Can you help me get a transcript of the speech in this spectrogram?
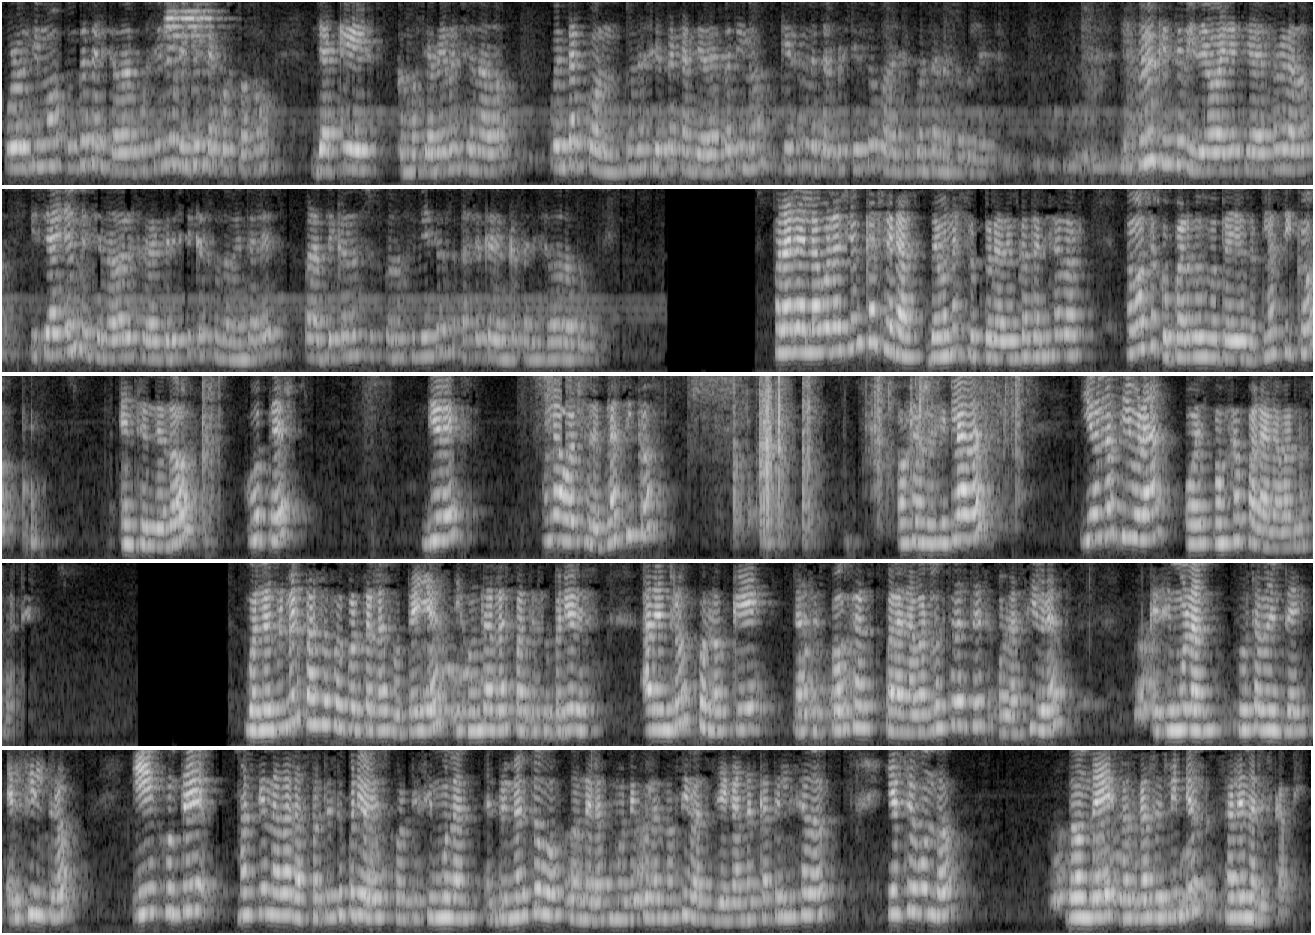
Por último, un catalizador posiblemente sea costoso, ya que, como se había mencionado, cuenta con una cierta cantidad de platino, que es un metal precioso con el que cuenta nuestro planeta. Espero que este video haya sido de su agrado y se hayan mencionado las características fundamentales para aplicar nuestros conocimientos acerca de un catalizador automotriz. Para la elaboración casera de una estructura de un catalizador, vamos a ocupar dos botellas de plástico, encendedor, cúter, diurex, una bolsa de plástico, hojas recicladas y una fibra o esponja para lavar los trastes. Bueno, el primer paso fue cortar las botellas y juntar las partes superiores. Adentro coloqué las esponjas para lavar los trastes o las fibras, que simulan justamente el filtro, y junté más que nada las partes superiores porque simulan el primer tubo donde las moléculas nocivas llegan al catalizador y el segundo donde los gases limpios salen al escape.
